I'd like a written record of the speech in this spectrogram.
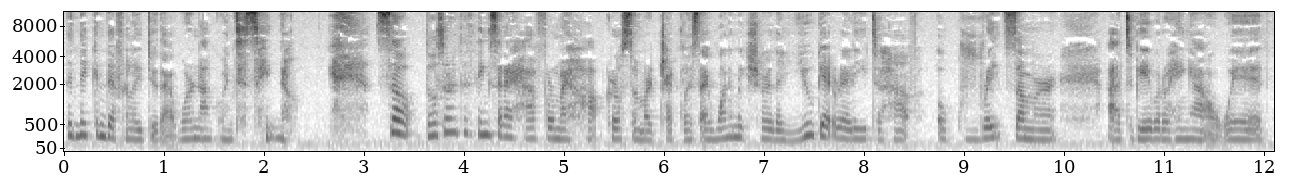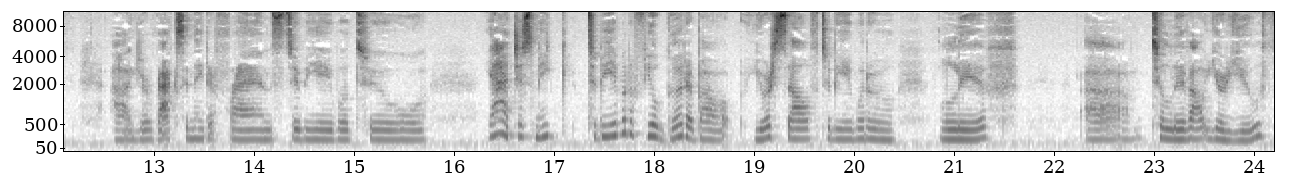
then they can definitely do that. We're not going to say no. So, those are the things that I have for my hot girl summer checklist. I want to make sure that you get ready to have a great summer uh, to be able to hang out with uh, your vaccinated friends, to be able to, yeah, just make, to be able to feel good about yourself, to be able to live. Uh, to live out your youth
